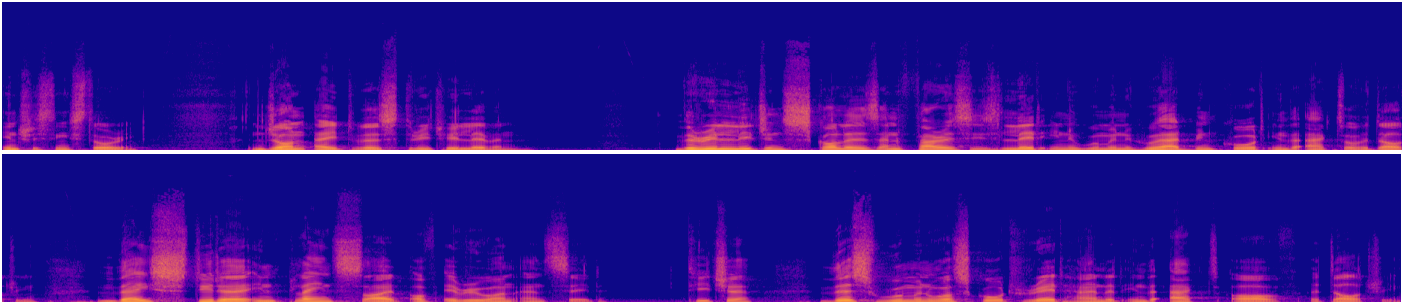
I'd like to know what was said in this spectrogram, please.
Interesting story. John 8, verse 3 to 11. The religion scholars and Pharisees led in a woman who had been caught in the act of adultery. They stood her in plain sight of everyone and said, Teacher, this woman was caught red handed in the act of adultery.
